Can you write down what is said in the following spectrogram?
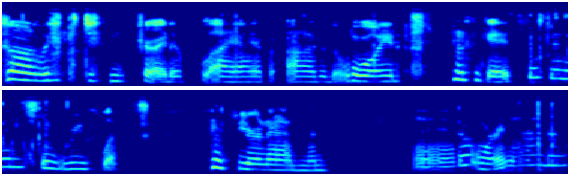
Totally didn't try to fly out, of the void. okay, it's just an instant reflex if you're an admin. Uh, don't worry, I didn't,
